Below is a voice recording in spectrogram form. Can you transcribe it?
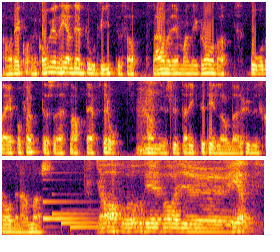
Ja, det kom, det kom ju en hel del blodvite så att ja, man är glad att båda är på fötter så där snabbt efteråt. Mm. Hade ju slutat riktigt illa de där huvudskadorna annars. Ja, och, och det var ju helt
